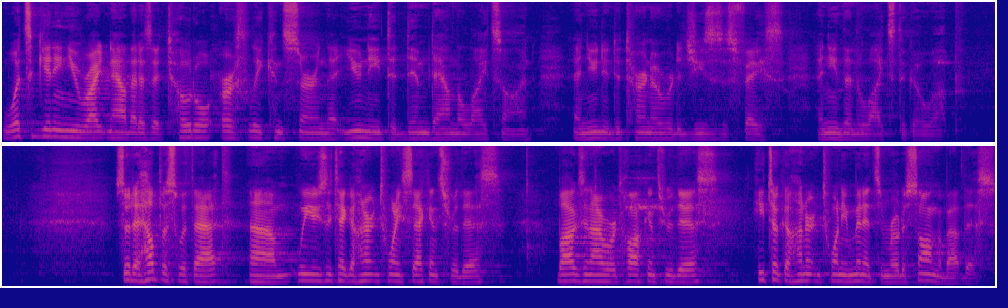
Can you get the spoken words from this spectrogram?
What's getting you right now that is a total earthly concern that you need to dim down the lights on and you need to turn over to Jesus' face and you need the lights to go up? So, to help us with that, um, we usually take 120 seconds for this. Boggs and I were talking through this He took 120 minutes and wrote a song about this.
